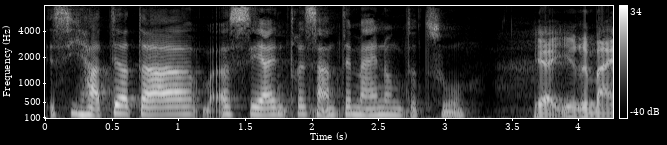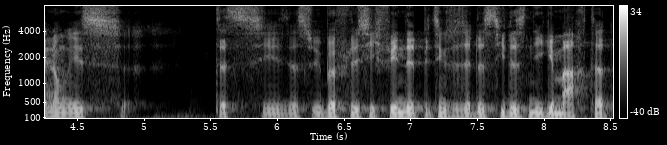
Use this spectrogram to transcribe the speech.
Sie hat ja da eine sehr interessante Meinung dazu. Ja, ihre Meinung ist, dass sie das überflüssig findet, beziehungsweise dass sie das nie gemacht hat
